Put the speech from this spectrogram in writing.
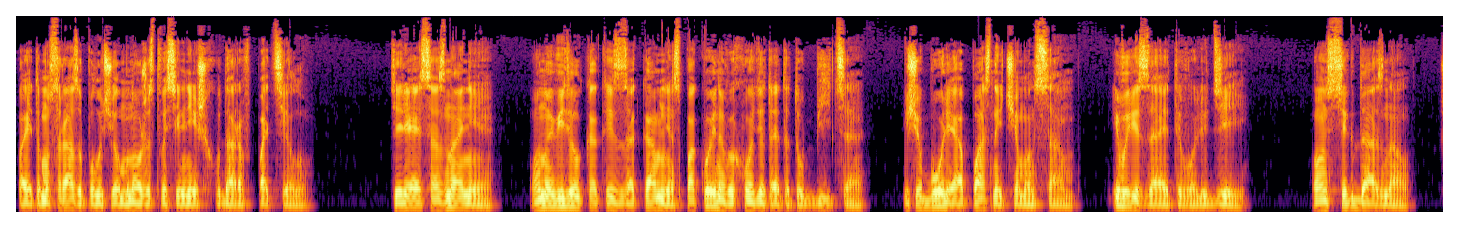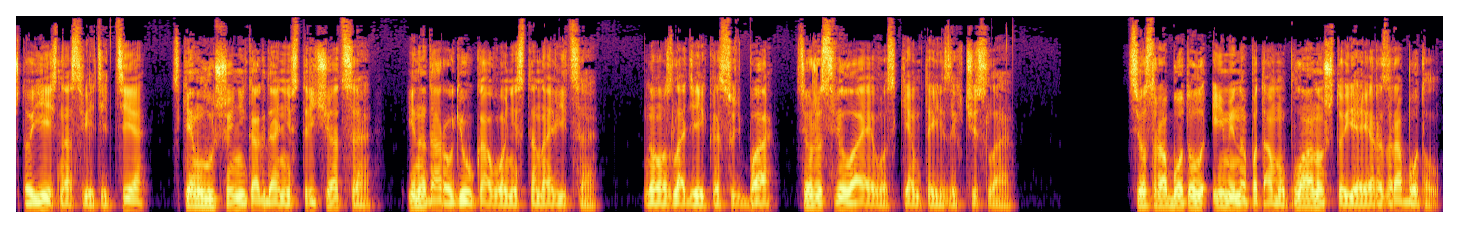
поэтому сразу получил множество сильнейших ударов по телу. Теряя сознание, он увидел, как из-за камня спокойно выходит этот убийца, еще более опасный, чем он сам, и вырезает его людей. Он всегда знал, что есть на свете те, с кем лучше никогда не встречаться и на дороге у кого не становиться, но злодейка судьба все же свела его с кем-то из их числа. Все сработало именно по тому плану, что я и разработал.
